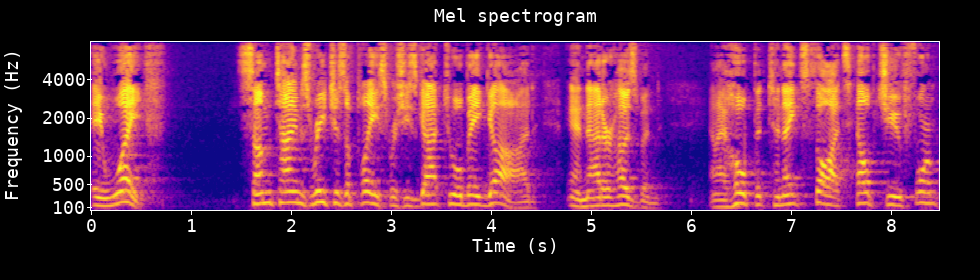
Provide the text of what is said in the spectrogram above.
a wife sometimes reaches a place where she's got to obey God and not her husband. And I hope that tonight's thoughts helped you form,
